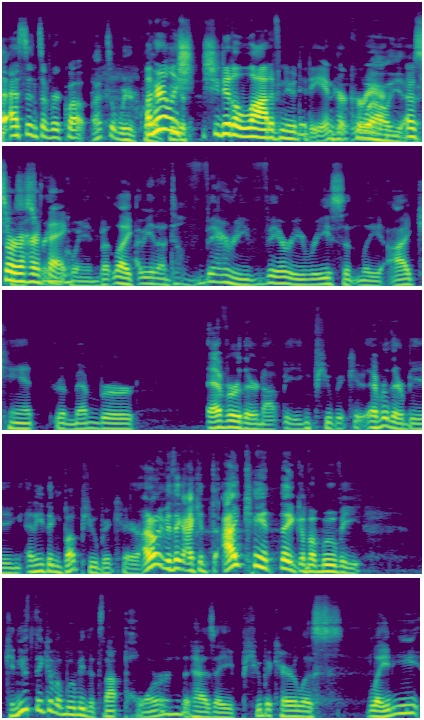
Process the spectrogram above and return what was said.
the essence of her quote. That's a weird quote. Apparently, because- she, she did a lot of nudity in her career. Well, yeah, that was sort of her thing. Queen, but like, I mean, until very, very recently, I can't remember ever there not being pubic hair, ever there being anything but pubic hair. I don't even think I can. I can't think of a movie. Can you think of a movie that's not porn that has a pubic hairless lady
